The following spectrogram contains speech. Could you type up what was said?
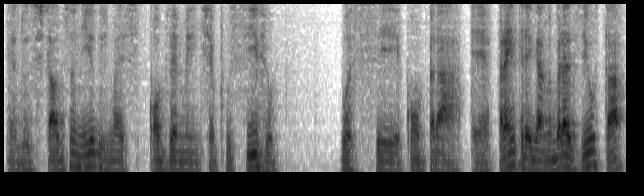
é, dos Estados Unidos, mas obviamente é possível você comprar é, para entregar no Brasil, tá?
